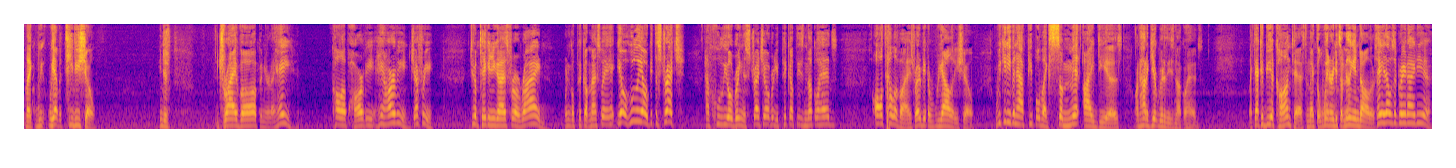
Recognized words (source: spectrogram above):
like we, we have a TV show. You just drive up and you're like, hey, call up Harvey. Hey, Harvey, Jeffrey, dude, I'm taking you guys for a ride. We're gonna go pick up Maxwell. Hey, yo, Julio, get the stretch. Have Julio bring the stretch over. You pick up these knuckleheads. All televised, right? It'd be like a reality show. We could even have people like submit ideas on how to get rid of these knuckleheads. Like that could be a contest, and like the winner gets a million dollars. Hey, that was a great idea.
